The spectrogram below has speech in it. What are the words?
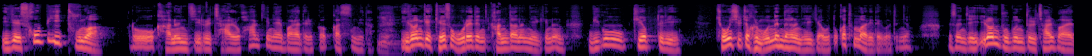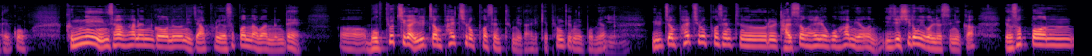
이게 소비 둔화 로 가는지를 잘 확인해 봐야 될 것 같습니다. 예. 이런 게 계속 오래된 간다는 얘기는 미국 기업들이 좋은 실적을 못 낸다는 얘기하고 똑같은 말이 되거든요. 그래서 이제 이런 부분들 잘 봐야 되고 금리 인상하는 거는 이제 앞으로 여섯 번 남았는데 어, 목표치가 1.875%입니다. 이렇게 평균을 보면 예. 1.875%를 달성하려고 하면 이제 시동이 걸렸으니까 여섯 번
